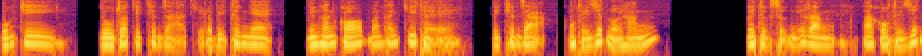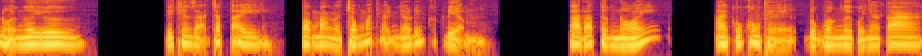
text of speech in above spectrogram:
Huống chi, dù cho tịch thiên dạ chỉ là bị thương nhẹ, nhưng hắn có bán thánh chi thể, tịch thiên dạ không thể giết nổi hắn. Ngươi thực sự nghĩ rằng ta không thể giết nổi ngươi ư? Tịch thiên dạ chắp tay, quang mang ở trong mắt lạnh lẽo đến cực điểm. Ta đã từng nói, ai cũng không thể đụng vào người của nhà ta.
